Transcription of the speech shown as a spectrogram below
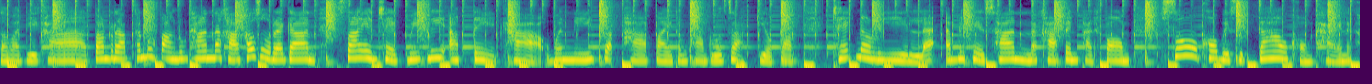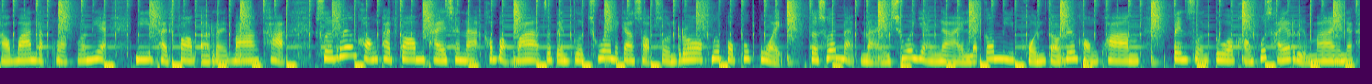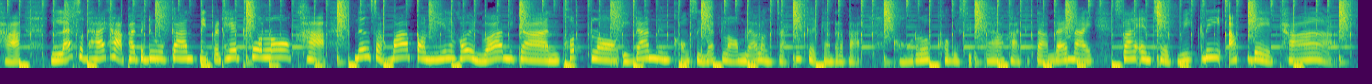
สวัสดีค่ะ ต้อนรับท่านผู้ฟังทุกท่านนะคะ เข้าสู่รายการ Science Tech Weekly Update ค่ะ วันนี้จะพาไปทำความรู้จักเกี่ยวกับเทคโนโลยีและแอปพลิเคชันนะคะ เป็นแพลตฟอร์ม สู้โควิด -19 ของไทยนะคะว่าหลักๆแล้วเนี่ยมีแพลตฟอร์มอะไรบ้างค่ะ ส่วนเรื่องของแพลตฟอร์มไทยชนะเขาบอกว่าจะเป็นตัวช่วยในการสอบสวนโรคเมื่อพบผู้ป่วย จะช่วยแบบไหนช่วยอย่างไงและก็มีผลต่อเรื่องของความเป็นส่วนตัวของผู้ใช้หรือไม่นะคะ และสุดท้ายค่ะพาไปดูการปิดประเทศทั่วโลกค่ะ เนื่องจากว่าตอนนี้เขาเห็นว่ามีการทดลองอีกด้านหนึ่งของสิ่งแวดล้อมแล้วหลังจากที่เกิดการระบาดของโรคโควิด -19 ค่ะ ติดตามได้ใน Science Tech Weekly Update ค่ะ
